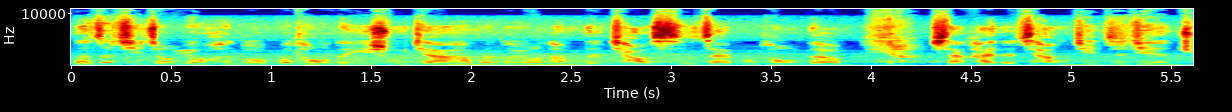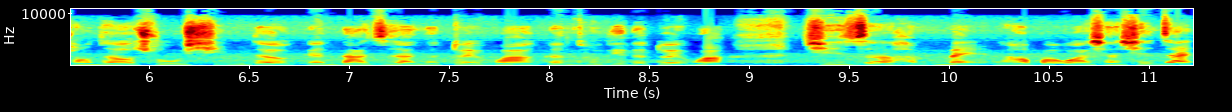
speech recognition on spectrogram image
那这其中有很多不同的艺术家，他们都用他们的巧思，在不同的山海的场景之间，创造出新的跟大自然的对话，跟土地的对话。其实这很美。然后包括像现在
